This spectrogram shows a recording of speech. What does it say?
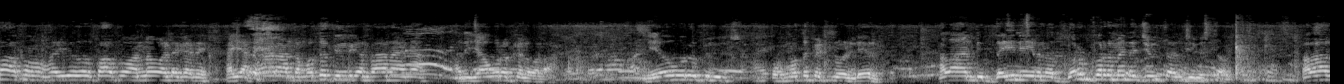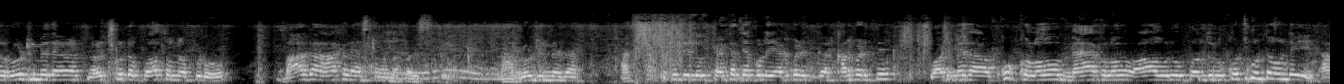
పాపం అయ్యో పాపం అన్నవాళ్ళే కానీ అయ్యా సారా అంత మద్దతు తింది కానీ రా నాయన అని ఎవరో పిలవాల? ఎవరు పిలిచి ఒక ముద్ద పెట్టిన వాళ్ళు లేరు. అలాంటి దయనీయమైన దుర్భరమైన జీవితాన్ని జీవిస్తాం. అలాగ రోడ్ల మీద నడుచుకుంటూ పోతున్నప్పుడు బాగా ఆకలేస్తామన్న పరిస్థితి. ఆ రోడ్ల మీద ఆ చెత్తకుండీలు పెంట దెబ్బలు ఎగబడి కనబడితే వాటి మీద కుక్కలు మేకలు ఆవులు పందులు కొట్టుకుంటూ ఉండేవి ఆ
